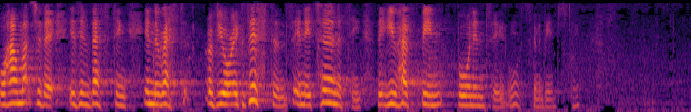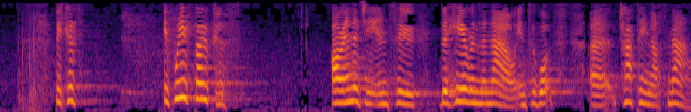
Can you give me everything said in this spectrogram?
or how much of it is investing in the rest of your existence in eternity that you have been born into. Oh, it's going to be interesting. Because if we focus our energy into the here and the now, into what's uh, trapping us now,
